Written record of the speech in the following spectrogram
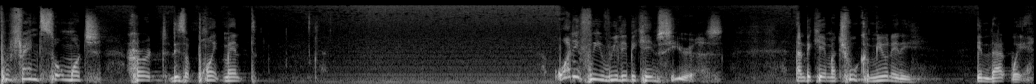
prevent so much hurt, disappointment. What if we really became serious and became a true community in that way?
